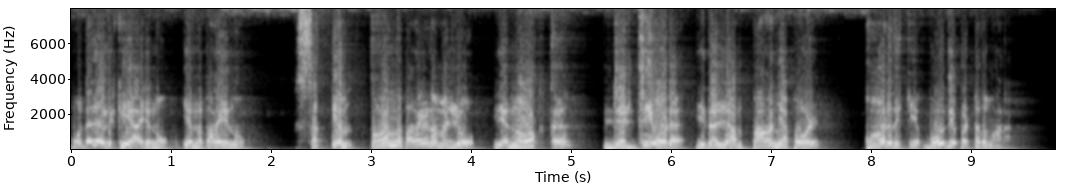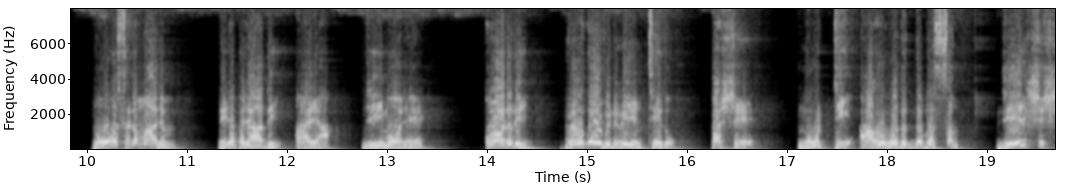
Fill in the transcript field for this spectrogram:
മുതലെടുക്കുകയായിരുന്നു എന്ന് പറയുന്നു. സത്യം തുറന്നു പറയണമല്ലോ എന്നോർത്ത് ജഡ്ജിയോട് ഇതെല്ലാം പറഞ്ഞപ്പോൾ കോടതിക്ക് ബോധ്യപ്പെട്ടതുമാണ്. നൂറ് ശതമാനം നിരപരാധി ആയ ജീമോനെ കോടതി വെറുതെ വിടുകയും ചെയ്തു. പക്ഷേ നൂറ്റി അറുപത് ദിവസം ജയിൽ ശിക്ഷ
